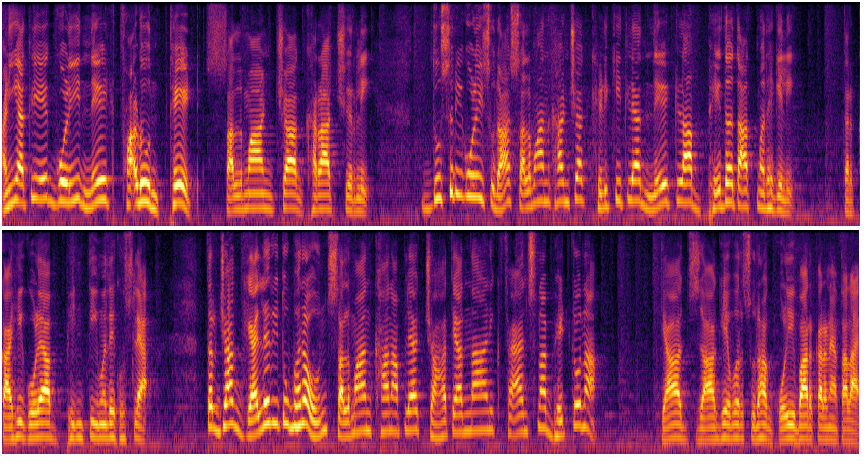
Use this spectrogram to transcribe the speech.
आणि यातली एक गोळी नेट फाडून थेट सलमानच्या घरात शिरली. दुसरी गोळीसुद्धा सलमान खानच्या खिडकीतल्या नेटला भेदत आतमध्ये गेली. तर काही गोळ्या भिंतीमध्ये घुसल्या. तर ज्या गॅलरीत उभं राहून सलमान खान आपल्या चाहत्यांना आणि फॅन्सना भेटतो ना त्या जागेवर सुद्धा गोळीबार करण्यात आलाय.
